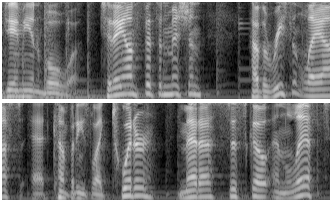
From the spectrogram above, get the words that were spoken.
Demian Bulwa. Today on Fifth and Mission, how the recent layoffs at companies like Twitter, Meta, Cisco, and Lyft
